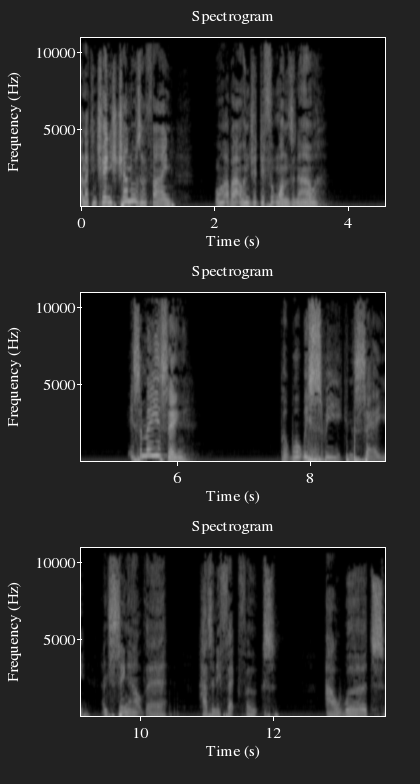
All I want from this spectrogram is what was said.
And I can change channels and find, what, about 100 different ones now? It's amazing. But what we speak and say and sing out there has an effect, folks. Our words,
